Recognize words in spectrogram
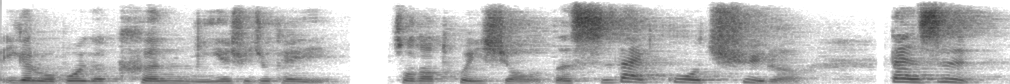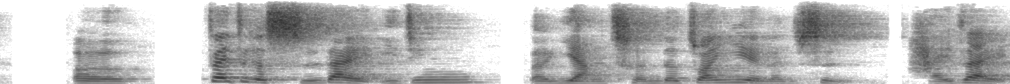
一个萝卜一个坑，你也许就可以做到退休的时代过去了。但是呃，在这个时代已经呃养成的专业人士还在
